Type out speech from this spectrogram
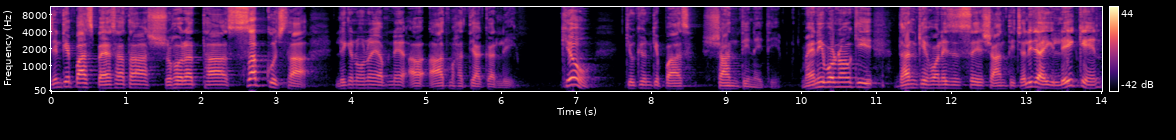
जिनके पास पैसा था, शोहरत था, सब कुछ था, लेकिन उन्होंने अपने आत्महत्या कर ली। क्यों? क्योंकि उनके पास शांति नहीं थी। मैं नहीं बोल रहा हूँ कि धन के होने से शांति चली जाएगी, लेकिन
